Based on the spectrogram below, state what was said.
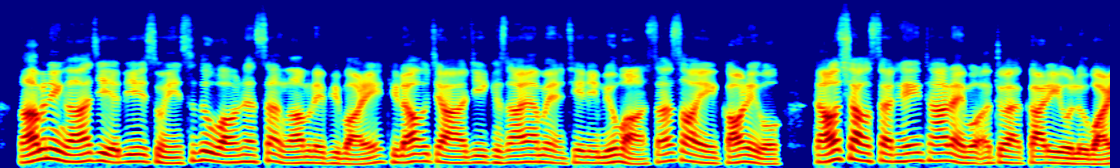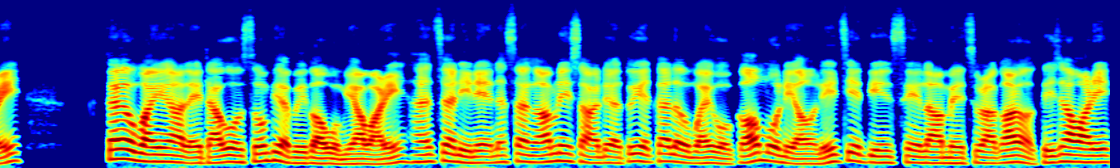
။9မိနစ်5ကြီးအပြည့်ဆိုရင်စတုပေါင်း25မိနစ်ဖြစ်ပါတယ်။ဒီလောက်အကြာကြီးကစားရမယ့်အခြေအနေမျိုးမှာစမ်းဆောင်ရည်ကောင်းတွေကိုတောင်းချောက်ဆက်ထိန်ထားနိုင်ဖို့အတွက်ကာဒီယိုလိုပါတယ်။ တက်လုံပိုင်းကလည်းဒါကိုဆုံးဖြတ်ပေးသွားဖို့များပါတယ်။ဟန်ဆန်အနေနဲ့25မိနစ်စာအတွက်သူ့ရဲ့တက်လုံပိုင်းကိုကောင်းမွန်နေအောင်လေ့ကျင့်ပြင်ဆင်လာမယ်ဆိုတာကတော့သိကြပါတယ်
